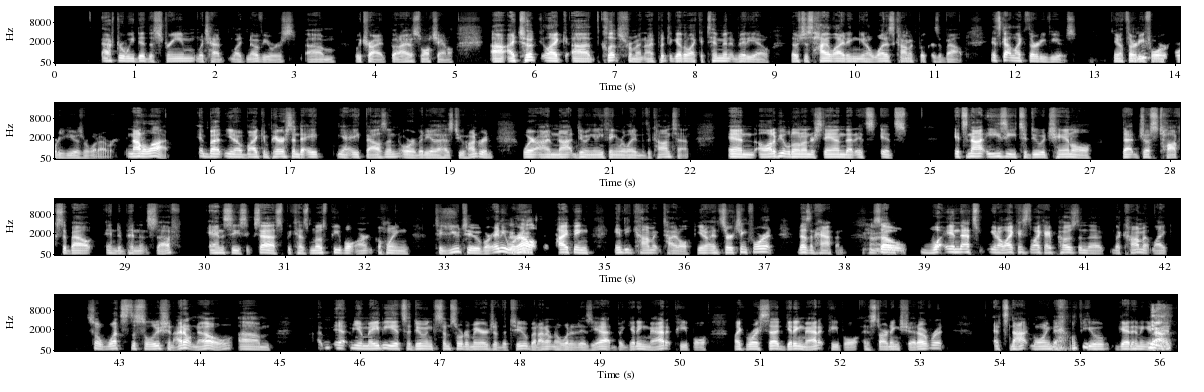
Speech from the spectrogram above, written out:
after we did the stream, which had like no viewers, um, we tried, but I have a small channel. Uh, I took like uh, clips from it and I put together like a 10 minute video that was just highlighting, you know, what his comic book is about. It's gotten like 30 views, you know, 34, mm-hmm. 40 views or whatever. Not a lot but you know by comparison to eight yeah eight thousand or a video that has 200 where i'm not doing anything related to content and a lot of people don't understand that it's it's it's not easy to do a channel that just talks about independent stuff and see success because most people aren't going to youtube or anywhere mm-hmm. else typing indie comic title you know and searching for it, it doesn't happen so what and that's you know like i like i posed in the the comment like so what's the solution i don't know um Eh, you know maybe it's a doing some sort of marriage of the two but i don't know what it is yet but getting mad at people like roy said getting mad at people and starting shit over it it's not going to help you get any yeah attention.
